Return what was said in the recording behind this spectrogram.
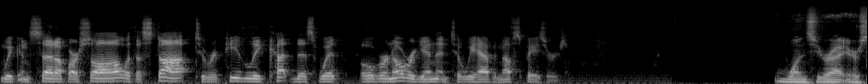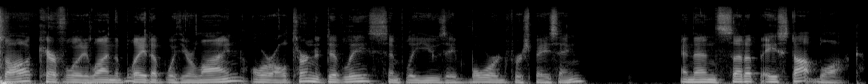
we can set up our saw with a stop to repeatedly cut this width over and over again until we have enough spacers. Once you're at your saw, carefully line the blade up with your line, or alternatively, simply use a board for spacing, and then set up a stop block.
